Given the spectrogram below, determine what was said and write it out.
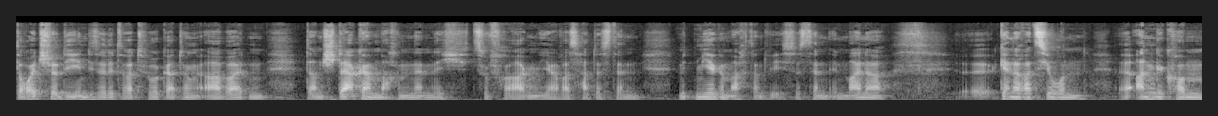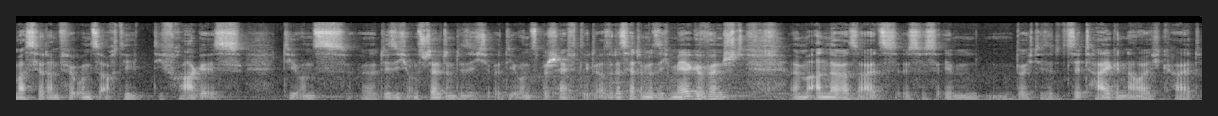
Deutsche, die in dieser Literaturgattung arbeiten, dann stärker machen, nämlich zu fragen, ja, was hat es denn mit mir gemacht und wie ist es denn in meiner äh, Generation äh, angekommen, was ja dann für uns auch die, die Frage ist, die, uns, äh, die sich uns stellt und die, sich, die uns beschäftigt. Also das hätte man sich mehr gewünscht. Ähm, andererseits ist es eben durch diese Detailgenauigkeit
